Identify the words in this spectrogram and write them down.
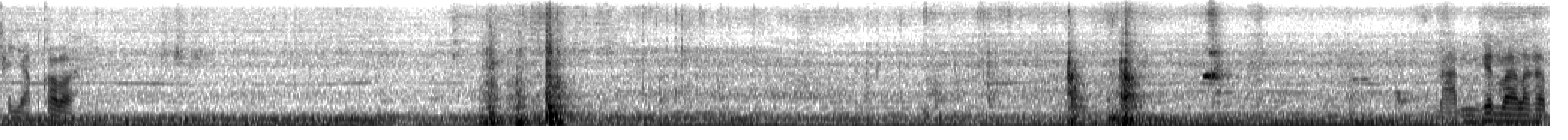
ขยับเข้ามา ดัน ขึ้นมาแล้วครับ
